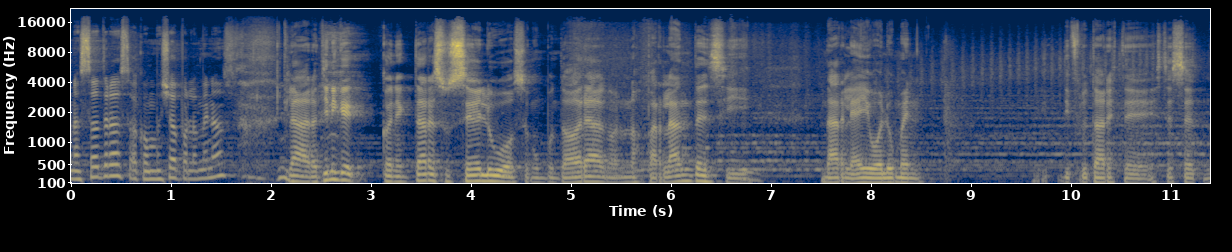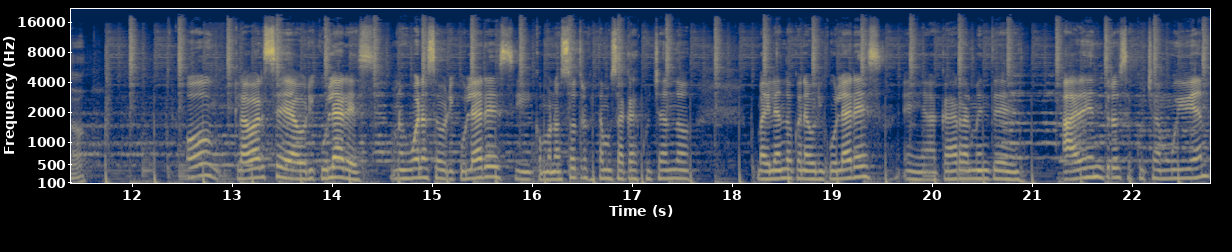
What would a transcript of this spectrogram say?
nosotros, o como yo por lo menos. Claro, tiene que conectar su celu o su computadora con unos parlantes y darle ahí volumen. y Disfrutar este, este set, ¿no? O clavarse auriculares, unos buenos auriculares y como nosotros que estamos acá escuchando, bailando con auriculares, eh, acá realmente adentro se escucha muy bien.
